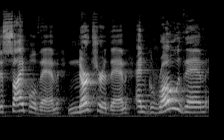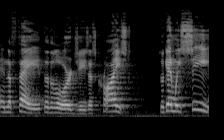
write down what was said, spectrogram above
disciple them, nurture them, and grow them in the faith of the Lord Jesus Christ. So again, we see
